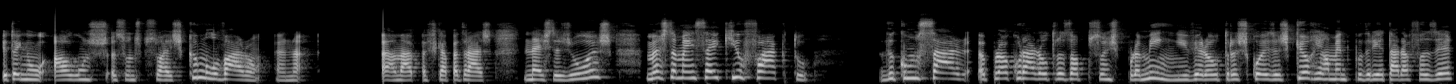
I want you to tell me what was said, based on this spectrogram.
eu tenho alguns assuntos pessoais que me levaram a, a, a ficar para trás nestas duas, mas também sei que o facto de começar a procurar outras opções para mim e ver outras coisas que eu realmente poderia estar a fazer,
